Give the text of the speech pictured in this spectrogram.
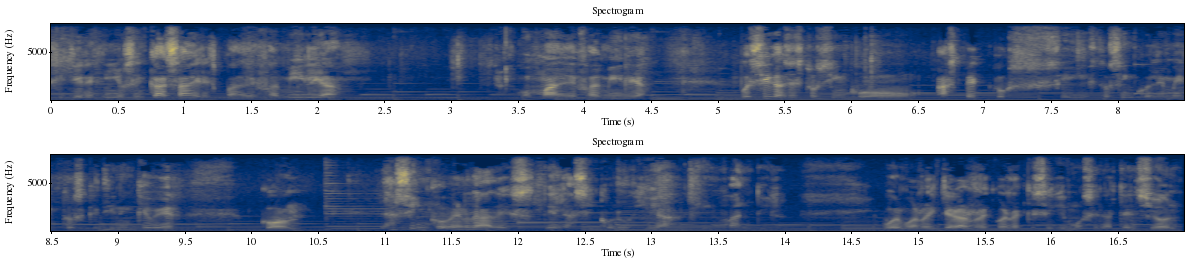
si tienes niños en casa, eres padre de familia o madre de familia, pues sigas estos cinco aspectos, ¿sí? estos cinco elementos que tienen que ver con las cinco verdades de la psicología infantil. Vuelvo a reiterar, recuerda que seguimos en atención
